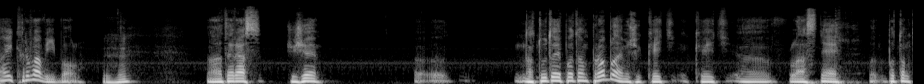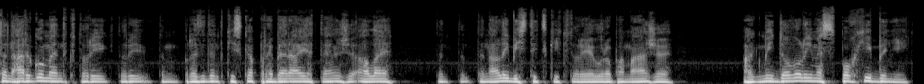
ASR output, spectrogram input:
aj krvavý bol. Uh-huh. No a teraz, čiže No tuto je potom problém, že keď, keď e, vlastne potom ten argument, ktorý, ktorý ten prezident Kiska preberá je ten, že ale ten, ten, ten alibistický, ktorý Európa má, že ak my dovolíme spochybniť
